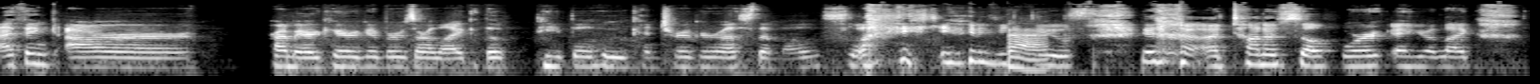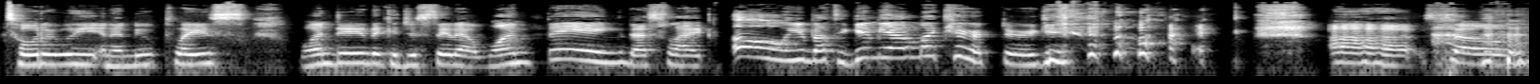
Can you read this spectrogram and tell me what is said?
I think our primary caregivers are like the people who can trigger us the most. Like even if you Facts. do yeah, a ton of self work and you're like totally in a new place, one day they could just say that one thing that's like, "Oh, you're about to get me out of my character again." like, uh, so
